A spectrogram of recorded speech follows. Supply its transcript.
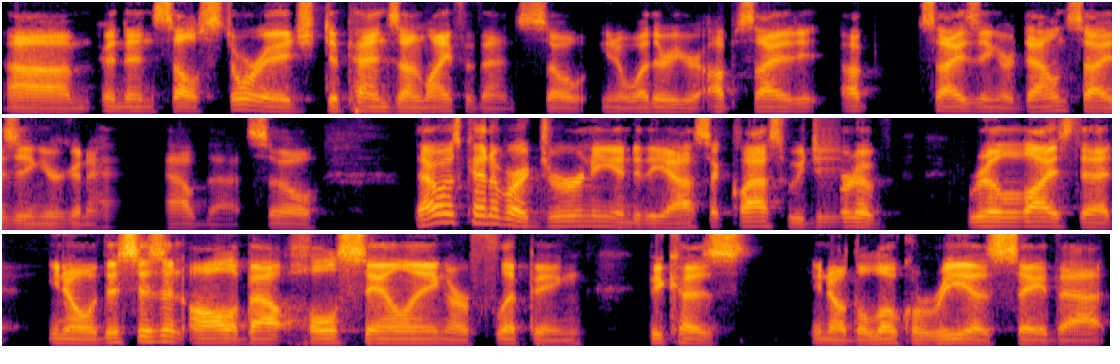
Um, and then self storage depends on life events. So you know whether you're upside upsizing or downsizing, you're going to have that. So that was kind of our journey into the asset class. We sort of realized that you know this isn't all about wholesaling or flipping because you know the local RIAs say that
